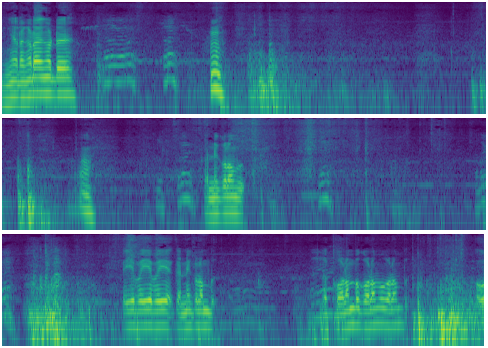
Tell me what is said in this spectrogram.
നീ ഇറങ്ങടാ അങ്ങോട്ട് ആ കണ്ണിക്കുളമ്പ്. പയ്യ പയ്യ പയ്യ കണ്ണിക്കുളമ്പ്. കുളമ്പ് കുളമ്പ് കുളമ്പ്. ഓ.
